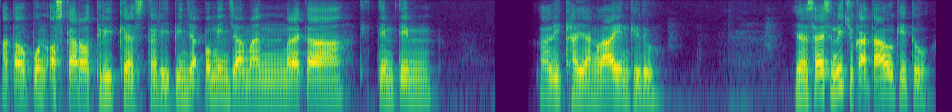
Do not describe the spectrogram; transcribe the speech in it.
ataupun Oscar Rodriguez dari pinjam peminjaman mereka di tim-tim La Liga yang lain gitu. Ya saya sendiri juga tahu gitu.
